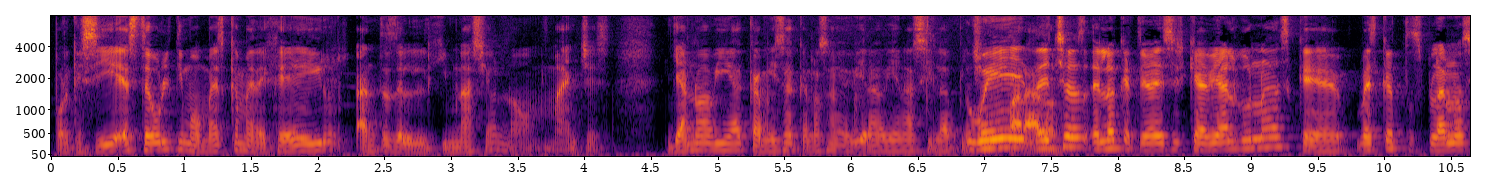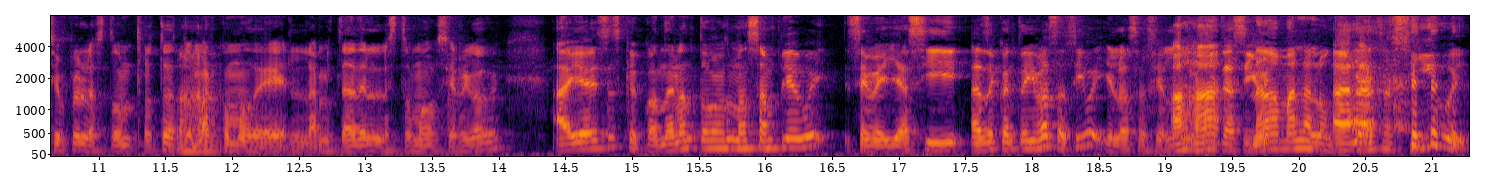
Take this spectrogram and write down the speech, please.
Porque sí, este último mes que me dejé ir antes del gimnasio, no manches. Ya no había camisa que no se me viera bien así la pinche Güey, de hecho es lo que te iba a decir, que había algunas que ves que tus planos siempre las trato de Ajá. tomar como de la mitad del estómago hacia arriba, güey. Había veces que cuando eran tomas más amplias, güey, se veía así, haz de cuenta, ibas así, güey, y los hacía la lonjita así, nada güey. más la lonjilla es así, güey.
